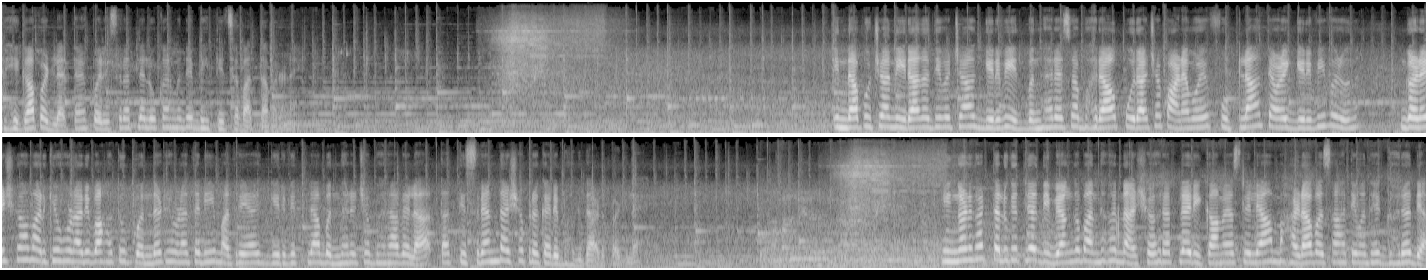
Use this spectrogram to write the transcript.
भेगा पडल्या त्यामुळे परिसरातल्या लोकांमध्ये भीतीचं वातावरण आहे. इंदापूरच्या नीरा नदीवरच्या गिरवीत बंधाऱ्याचा भराव पुराच्या पाण्यामुळे फुटला. त्यामुळे गिरवीवरून गणेशगाव मार्गे होणारी वाहतूक बंद ठेवण्यात आली. मात्र या गिरवीतल्या बंधाऱ्याच्या भराव्याला आता तिसऱ्यांदा अशा प्रकारे भगदाड पडलाय. हिंगणघाट तालुक्यातल्या दिव्यांग बांधवांना शहरातल्या रिकाम्या असलेल्या म्हाडा वसाहतीमध्ये घरं द्या.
